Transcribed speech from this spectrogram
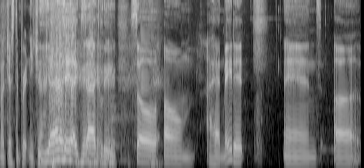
Not just a Britney track. Yeah, yeah, exactly. so um, I had made it, and uh,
